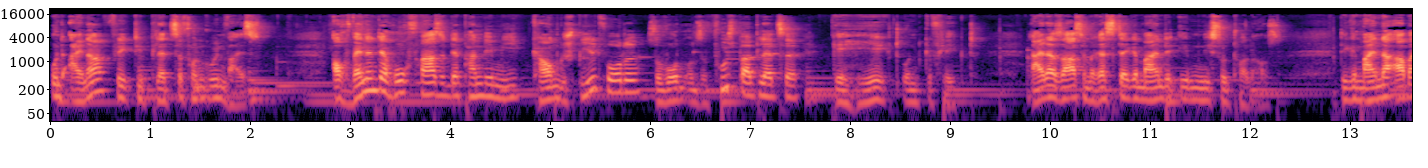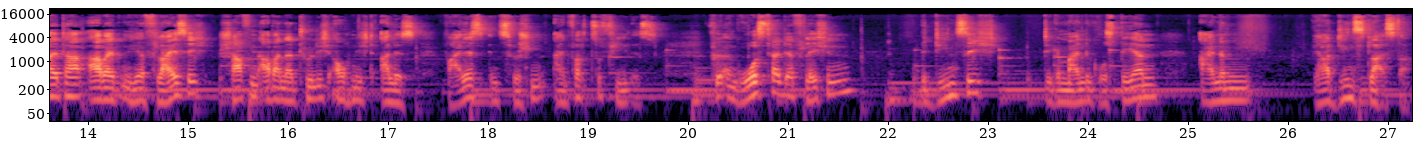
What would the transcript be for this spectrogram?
Und einer pflegt die Plätze von Grün-Weiß. Auch wenn in der Hochphase der Pandemie kaum gespielt wurde, so wurden unsere Fußballplätze gehegt und gepflegt. Leider sah es im Rest der Gemeinde eben nicht so toll aus. Die Gemeindearbeiter arbeiten hier fleißig, schaffen aber natürlich auch nicht alles, weil es inzwischen einfach zu viel ist. Für einen Großteil der Flächen bedient sich die Gemeinde Großbären einem ja, Dienstleister,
